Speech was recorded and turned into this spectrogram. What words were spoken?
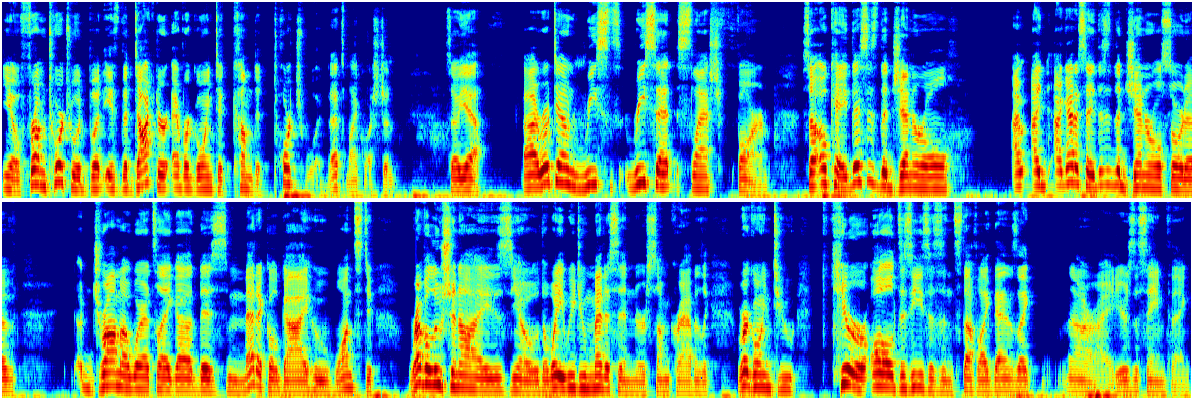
you know, from Torchwood, but is the Doctor ever going to come to Torchwood? That's my question. So yeah, I wrote down res- reset slash Pharm. So okay, this is the general. I, I I gotta say this is the general sort of drama where it's like uh, this medical guy who wants to revolutionize, you know, the way we do medicine or some crap. And like, we're going to cure all diseases and stuff like that. And it's like, all right, here's the same thing.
